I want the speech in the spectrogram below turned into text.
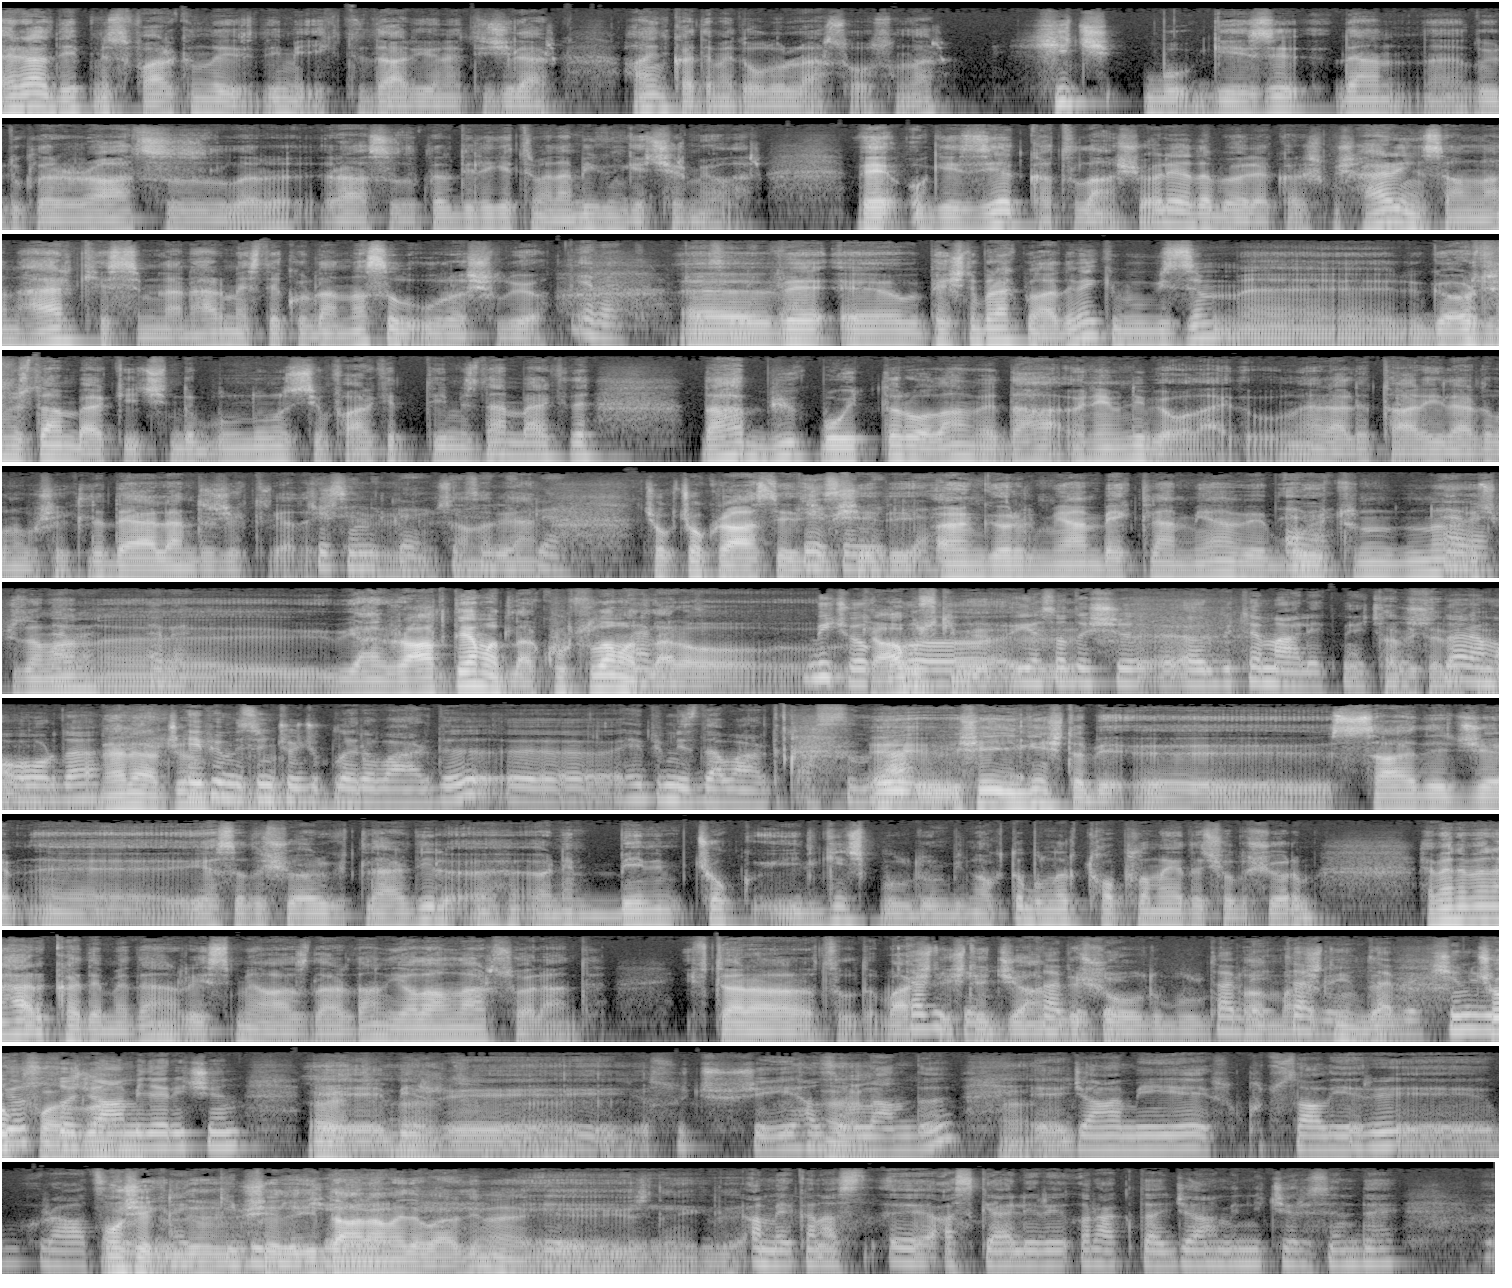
herhalde hepimiz farkındayız değil mi? İktidar yöneticiler hangi kademede olurlarsa olsunlar hiç bu geziden e, duydukları rahatsızlıkları, rahatsızlıkları dile getirmeden bir gün geçirmiyorlar. Ve o geziye katılan şöyle ya da böyle karışmış her insanla, her kesimden, her meslek grubundan nasıl uğraşılıyor. Evet, Ee, ve e, peşini bırakmıyorlar. Demek ki bu bizim e, gördüğümüzden belki içinde bulunduğumuz için fark ettiğimizden belki de daha büyük boyutları olan ve daha önemli bir olaydı. Bunu herhalde tarihlerde bunu bu şekilde değerlendirecektir ya da işte Kesinlikle, insanlar yani kesinlikle. Çok çok rahatsız edici bir şeydi. Kesinlikle. Öngörülmeyen, beklenmeyen ve boyutunu evet, hiçbir zaman evet, e, yani rahatlayamadılar, kurtulamadılar Evet. o Birçok kabus e, gibi. e, yasa dışı örgüte mal etmeye çalıştılar tabii, ama tabii. orada Neler canım? hepimizin çocukları vardı. E, hepimiz de vardık aslında. Ee, şey ilginç tabii e, sadece e, yasa dışı örgütler değil ö- örneğin benim çok ilginç bulduğum bir nokta bunları toplamaya da çalışıyorum. Hemen hemen her kademeden resmi ağızlardan yalanlar söylendi. İftiralar atıldı. Başta Tabii işte camide tabii şu ki. oldu bu tabii, başlayayım da. tabii, tabii. Şimdi çok biliyorsunuz fazla camiler için e, Evet, bir evet, e, suç şeyi hazırlandı. E, camiyi, kutsal yeri e, rahatsız o şekilde gibi bir şeyde bir iddianame de var değil mi? e, ilgili. Amerikan as- e, askerleri Irak'ta caminin içerisinde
